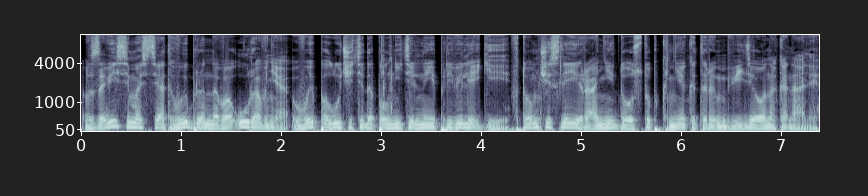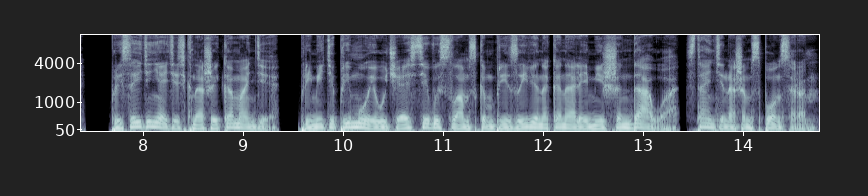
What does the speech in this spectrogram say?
В зависимости от выбранного уровня вы получите дополнительные привилегии, в том числе и ранний доступ к некоторым видео на канале. Присоединяйтесь к нашей команде. Примите прямое участие в исламском призыве на канале Mission Dawa, станьте нашим спонсором,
